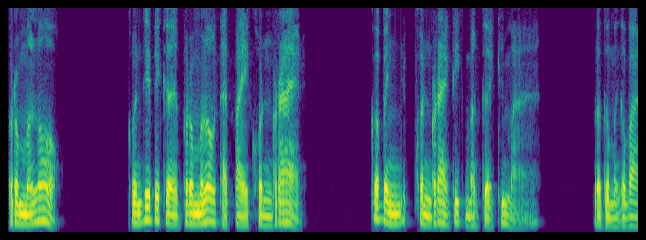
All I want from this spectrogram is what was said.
ปรมโลก คนที่ไปเกิดปรมโลกถัดไปคนแรก ก็เป็นคนแรกที่บังเกิดขึ้นมา แล้วก็เหมือนกับว่า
